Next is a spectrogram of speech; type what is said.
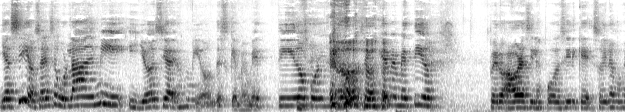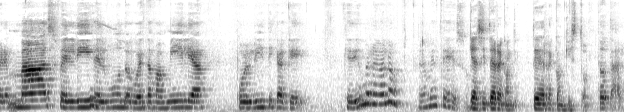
Y así, o sea, él se burlaba de mí y yo decía, Dios mío, ¿dónde es que me he metido? Por Dios, ¿en qué me he metido? Pero ahora sí les puedo decir que soy la mujer más feliz del mundo con esta familia política que, que Dios me regaló. Realmente eso. Que así te, recon- te reconquistó. Total,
